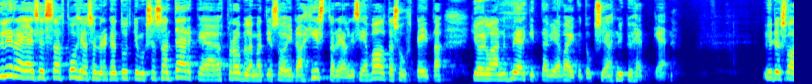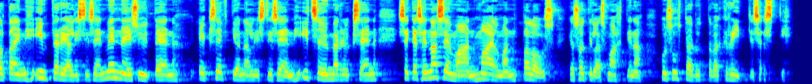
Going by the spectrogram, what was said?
Ylirajaisessa Pohjois-Amerikan tutkimuksessa on tärkeää problematisoida historiallisia valtasuhteita, joilla on merkittäviä vaikutuksia nykyhetkeen. Yhdysvaltain imperialistiseen menneisyyteen, ekseptionalistiseen itseymmärrykseen sekä sen asemaan maailman talous- ja sotilasmahtina on suhtauduttava kriittisesti.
